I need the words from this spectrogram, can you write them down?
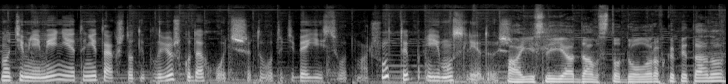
Но тем не менее, это не так, что ты плывешь куда хочешь. Это вот у тебя есть вот маршрут, ты ему следуешь. А если я дам 100 долларов капитану?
